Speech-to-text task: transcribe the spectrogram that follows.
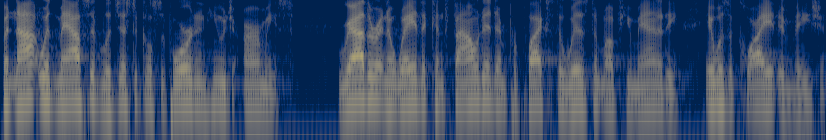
but not with massive logistical support and huge armies. Rather, in a way that confounded and perplexed the wisdom of humanity, it was a quiet invasion.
